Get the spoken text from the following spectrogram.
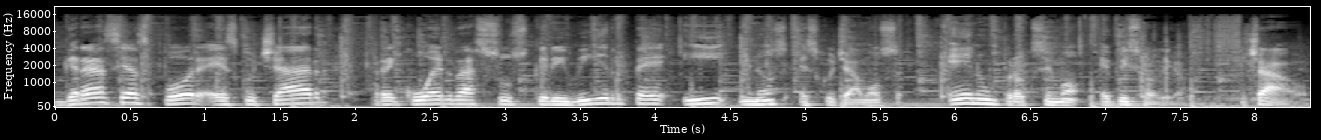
Gracias por escuchar. Recuerda suscribirte y nos escuchamos en un próximo episodio. Chao.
